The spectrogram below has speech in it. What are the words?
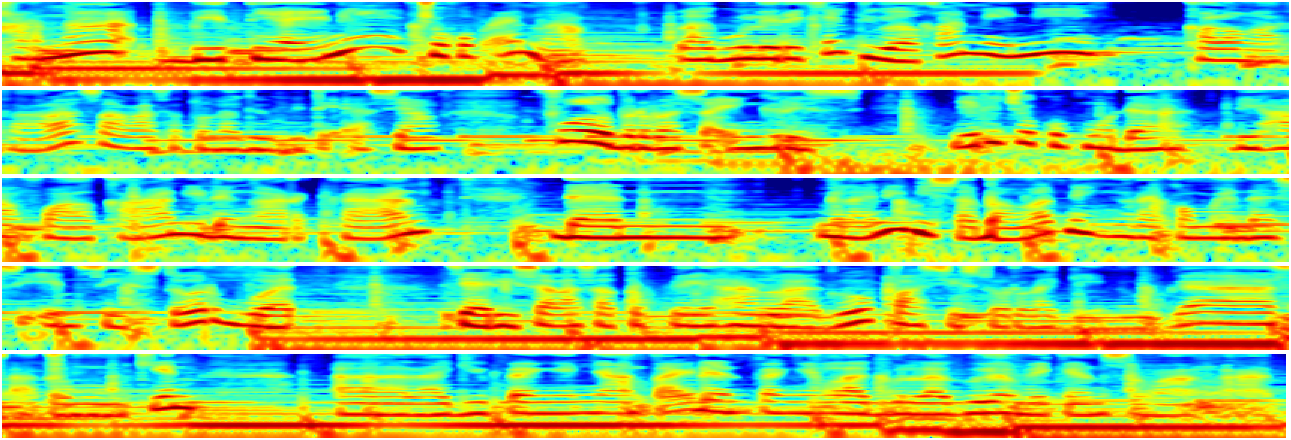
Karena beatnya ini cukup enak lagu liriknya juga kan ini kalau nggak salah salah satu lagu BTS yang full berbahasa Inggris. Jadi cukup mudah dihafalkan didengarkan dan Mila ini bisa banget nih ngerekomendasiin Sistur buat jadi salah satu pilihan lagu pas Sistur lagi nugas atau mungkin uh, lagi pengen nyantai dan pengen lagu-lagu yang bikin semangat.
